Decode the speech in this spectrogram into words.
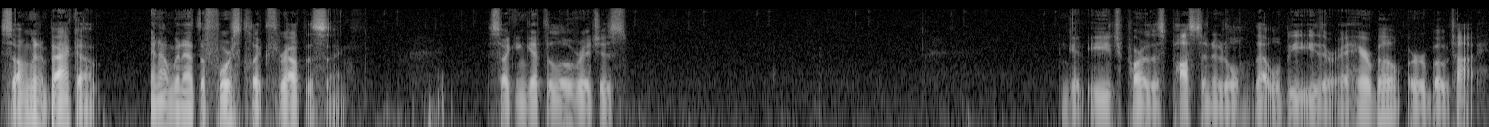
So I'm going to back up, and I'm going to have to force click throughout this thing. So I can get the low ridges and get each part of this pasta noodle that will be either a hair bow or a bow tie.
